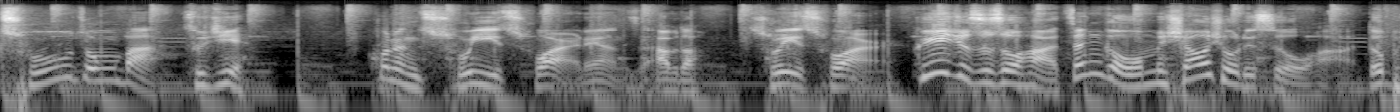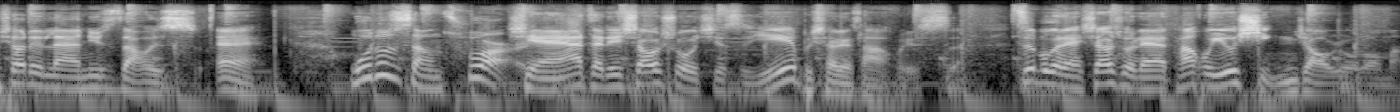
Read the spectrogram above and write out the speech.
初中吧，初几？可能初一、初二的样子，差不多。初一、初二。也就是说哈，整个我们小学的时候哈，都不晓得男女是咋回事。哎，我都是上初二，现在的小学其实也不晓得咋回事，只不过呢，小学呢，他会有性教育了嘛，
